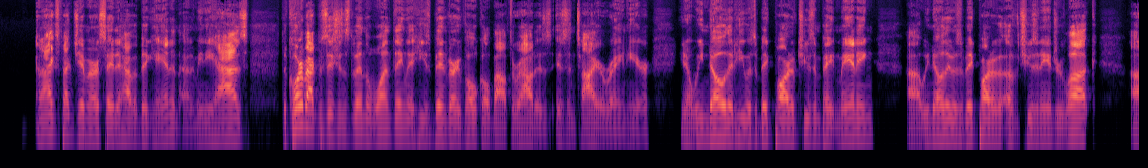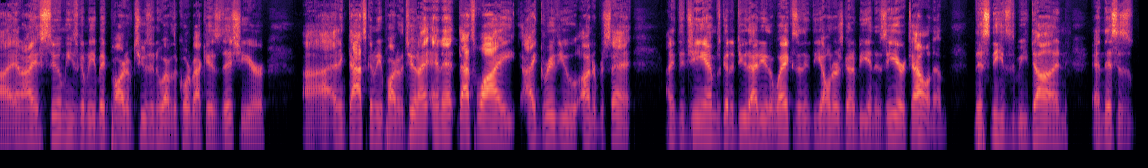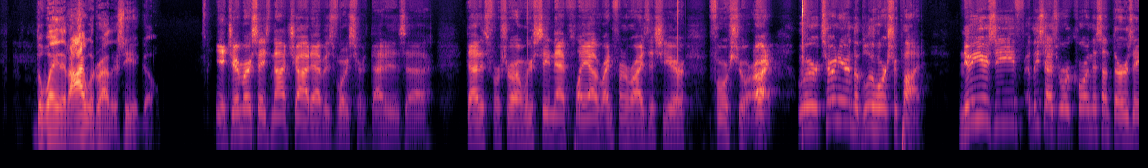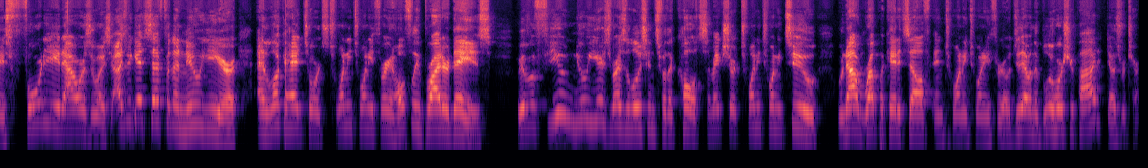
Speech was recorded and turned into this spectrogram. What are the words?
And I expect Jim Irsay to have a big hand in that. I mean, he has the quarterback position's been the one thing that he's been very vocal about throughout his, his entire reign here. You know, we know that he was a big part of choosing Peyton Manning. Uh, we know that he was a big part of, of choosing Andrew Luck. Uh, and I assume he's going to be a big part of choosing whoever the quarterback is this year. Uh, I think that's going to be part of it too. And, I, and it, that's why I agree with you 100%. I think the GM is going to do that either way because I think the owner is going to be in his ear telling him this needs to be done. And this is the way that I would rather see it go. Yeah, Jim is not shy to have his voice heard. That is uh that is for sure. And we're seeing that play out right in front of our eyes this year for sure. All right. We return here on the Blue Horseshoe Pod. New Year's Eve, at least as we're recording this on Thursday, is 48 hours away. So as we get set for the new year and look ahead towards 2023 and hopefully brighter days, we have a few New Year's resolutions for the Colts to make sure 2022 will not replicate itself in 2023. We'll do that when the Blue Horseshoe Pod does return.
